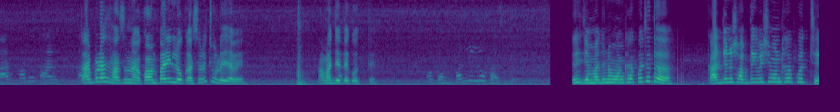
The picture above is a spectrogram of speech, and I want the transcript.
তারপরে তার তারপরে আসো না কোম্পানির লোক আসলে চলে যাবে। আমার যেতে করতে। কোম্পানির লোক আসবে। এই জেম্মার জন্য মন খারাপ করছে তো? কার জন্য সব থেকে বেশি মন খারাপ করছে?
